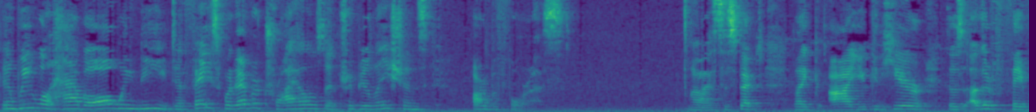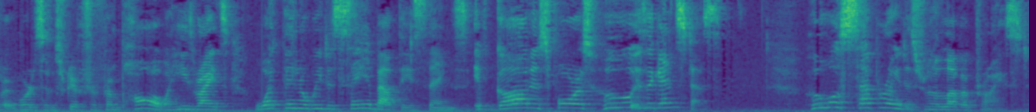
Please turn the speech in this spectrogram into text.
then we will have all we need to face whatever trials and tribulations are before us. Oh, I suspect, like I, you can hear those other favorite words of Scripture from Paul when he writes, What then are we to say about these things? If God is for us, who is against us? Who will separate us from the love of Christ?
